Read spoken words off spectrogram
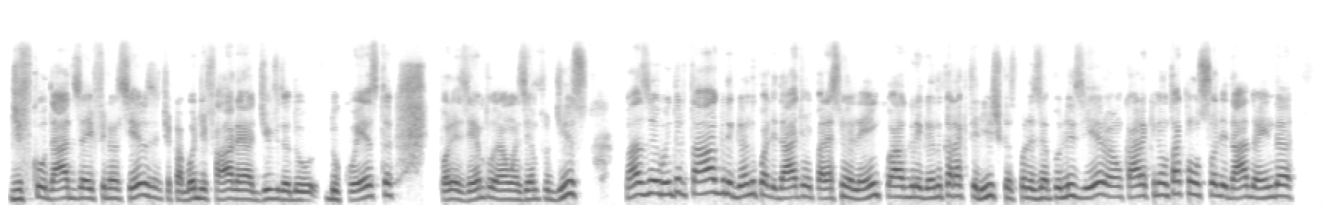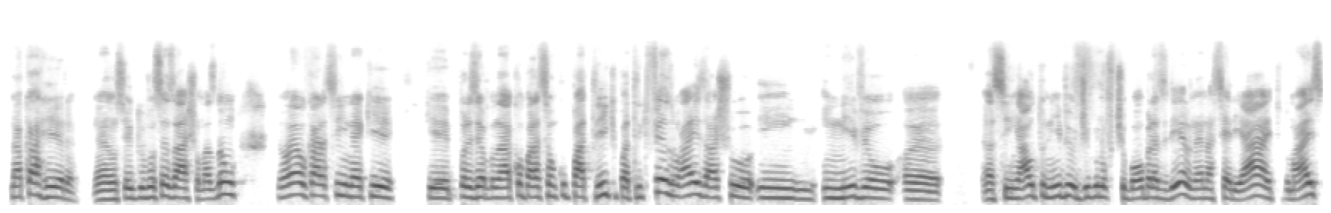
dificuldades aí financeiras, a gente acabou de falar, né, a dívida do, do Cuesta, por exemplo, é um exemplo disso, mas o Inter está agregando qualidade, me parece, no elenco, agregando características, por exemplo, o Lisieiro é um cara que não está consolidado ainda na carreira, né? Não sei o que vocês acham, mas não não é o cara assim, né, que que, por exemplo, na comparação com o Patrick, o Patrick fez mais, acho, em, em nível, uh, assim, alto nível, digo, no futebol brasileiro, né, na Série A e tudo mais,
